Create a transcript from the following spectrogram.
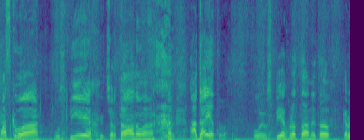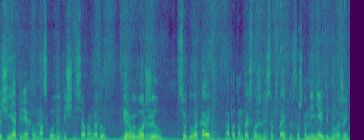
Москва, успех, Чертанова. А до этого? Ой, успех, братан, это... Короче, я переехал в Москву в 2010 году. Первый год жил, все было кайф, а потом так сложились обстоятельства, что мне негде было жить.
